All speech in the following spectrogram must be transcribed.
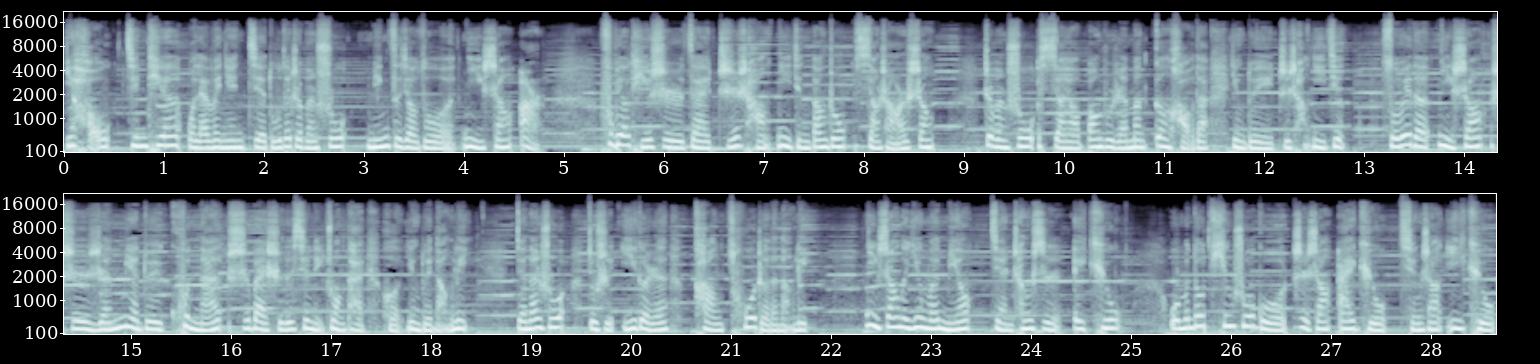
你好，今天我来为您解读的这本书名字叫做《逆商二》，副标题是在职场逆境当中向上而生。这本书想要帮助人们更好地应对职场逆境。所谓的逆商，是人面对困难、失败时的心理状态和应对能力。简单说，就是一个人抗挫折的能力。逆商的英文名简称是 AQ。我们都听说过智商 IQ、情商 EQ。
